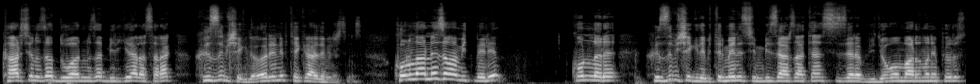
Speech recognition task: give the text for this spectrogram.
karşınıza duvarınıza bilgiler asarak hızlı bir şekilde öğrenip tekrar edebilirsiniz. Konular ne zaman bitmeli? Konuları hızlı bir şekilde bitirmeniz için bizler zaten sizlere video bombardıman yapıyoruz.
